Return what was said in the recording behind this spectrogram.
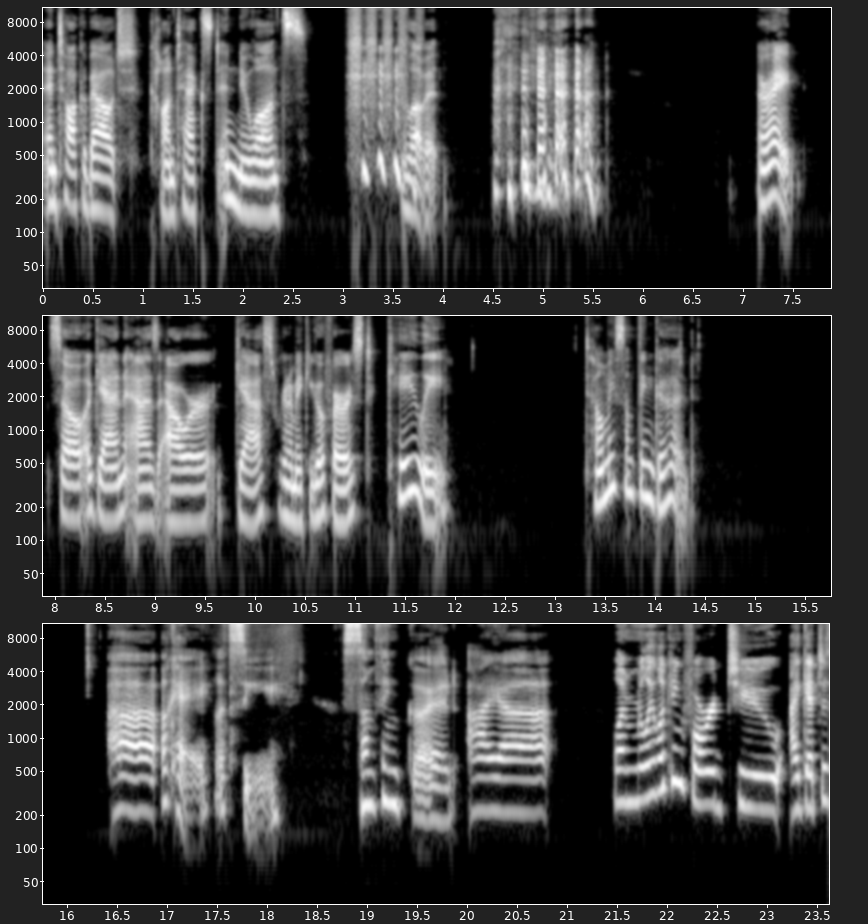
and talk about context and nuance. Love it. All right. So again, as our guest, we're gonna make you go first. Kaylee, tell me something good. Uh okay, let's see. Something good. I uh well, I'm really looking forward to I get to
